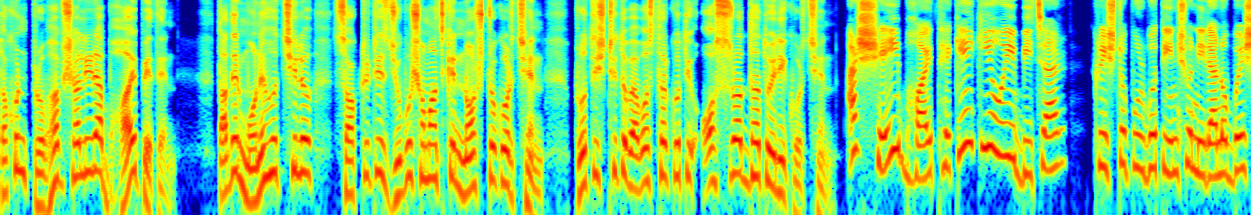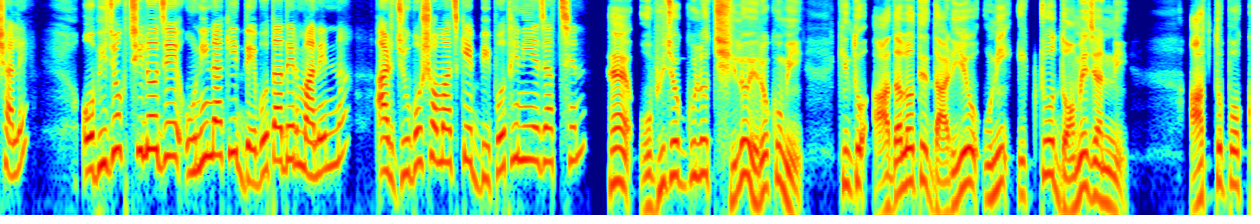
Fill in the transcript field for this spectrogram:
তখন প্রভাবশালীরা ভয় পেতেন তাদের মনে হচ্ছিল সক্রেটিস যুব সমাজকে নষ্ট করছেন প্রতিষ্ঠিত ব্যবস্থার প্রতি অশ্রদ্ধা তৈরি করছেন। আর সেই ভয় থেকেই কি ওই বিচার? খ্রিস্টপূর্ব তিনশো নিরানব্বই সালে? অভিযোগ ছিল যে উনি নাকি দেবতাদের মানেন না আর যুব সমাজকে বিপথে নিয়ে যাচ্ছেন। হ্যাঁ অভিযোগগুলো ছিল এরকমই কিন্তু আদালতে দাঁড়িয়েও উনি একটুও দমে যাননি। আত্মপক্ষ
